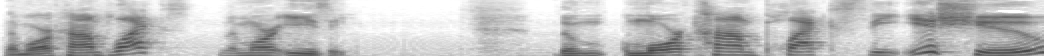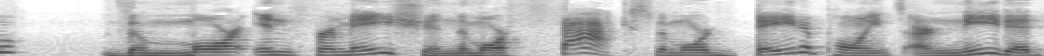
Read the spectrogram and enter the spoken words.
The more complex, the more easy. The more complex the issue, the more information, the more facts, the more data points are needed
